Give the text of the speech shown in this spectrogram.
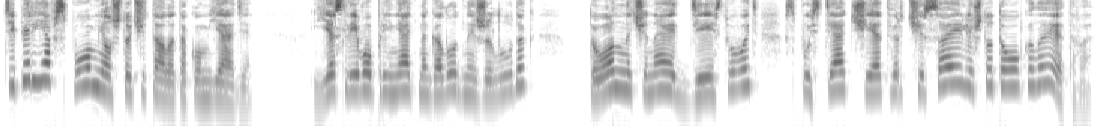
Теперь я вспомнил, что читал о таком яде. Если его принять на голодный желудок, то он начинает действовать спустя четверть часа или что-то около этого.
